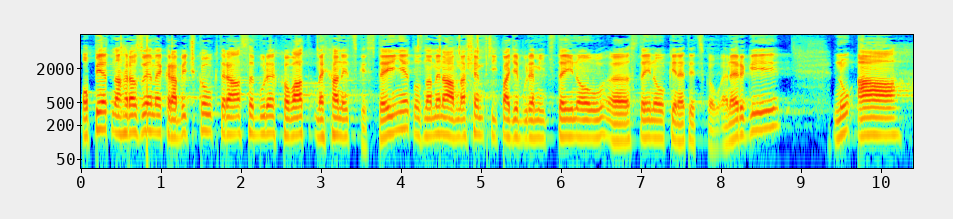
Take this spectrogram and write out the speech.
Opět nahrazujeme krabičkou, která se bude chovat mechanicky stejně, to znamená v našem případě bude mít stejnou, eh, stejnou kinetickou energii. No a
